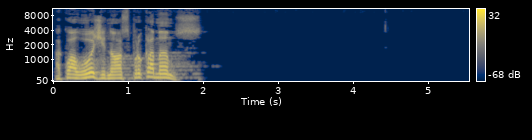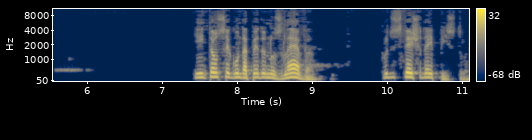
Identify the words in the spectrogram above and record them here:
a qual hoje nós proclamamos. E então, segunda Pedro nos leva para o desfecho da epístola.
